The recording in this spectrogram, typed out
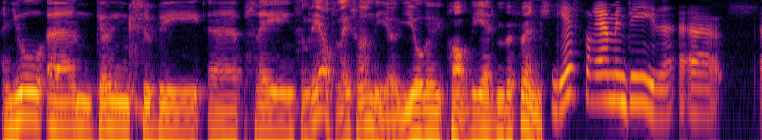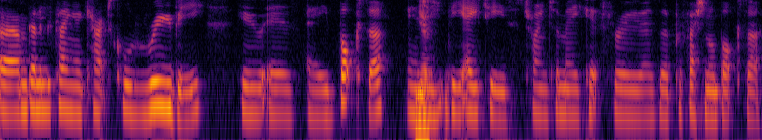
And you're um, going to be uh, playing somebody else later on in the year. You're going to be part of the Edinburgh Fringe. Yes, I am indeed. Uh, uh, I'm going to be playing a character called Ruby, who is a boxer in Yes. the 80s, trying to make it through as a professional boxer.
